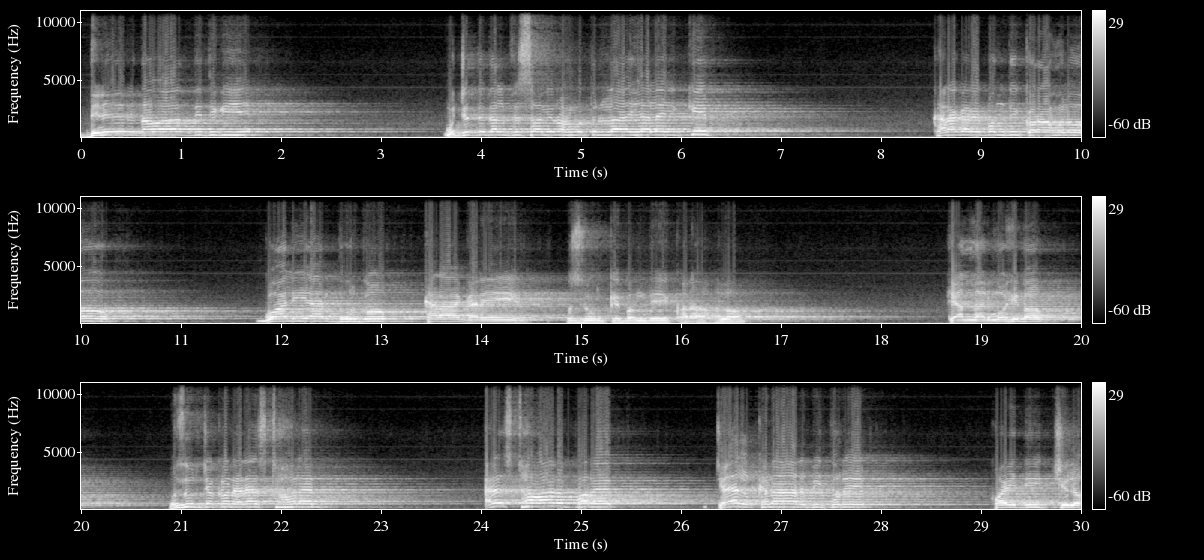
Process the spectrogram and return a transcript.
দিনের দাওয়াত দিতে গিয়ে মুজদ্দেদ আল ফিসানি রহমতুল্লাহ আলাইকে কারাগারে বন্দি করা হলো। গোয়ালিয়ার দুর্গ কারাগারে হুজুরকে বন্দি করা হলো। কে আল্লাহর মহিমা? হুজুর যখন অ্যারেস্ট হলেন, অ্যারেস্ট হওয়ার পরে জেলখানার ভিতরে কয়েদি ছিল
